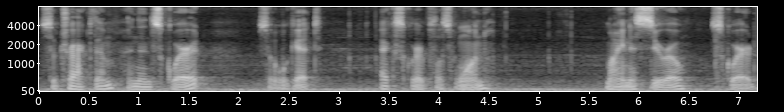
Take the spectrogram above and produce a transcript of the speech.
subtract them, and then square it. So we'll get x squared plus 1 minus 0 squared.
